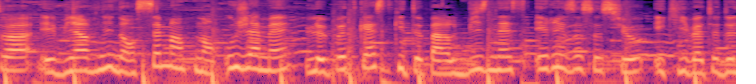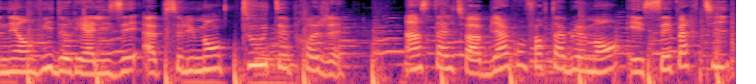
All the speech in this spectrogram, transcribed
Toi et bienvenue dans C'est maintenant ou jamais, le podcast qui te parle business et réseaux sociaux et qui va te donner envie de réaliser absolument tous tes projets. Installe-toi bien confortablement et c'est parti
